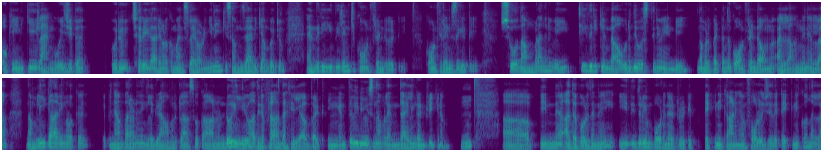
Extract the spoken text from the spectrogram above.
ഓക്കെ എനിക്ക് ഈ ലാംഗ്വേജ് ഒരു ചെറിയ കാര്യങ്ങളൊക്കെ മനസ്സിലായി തുടങ്ങി. ഇനി എനിക്ക് സംസാരിക്കാൻ പറ്റും എന്ന രീതിയിൽ എനിക്ക് കോൺഫിഡന്റ് കിട്ടി. കോൺഫിഡൻസ് കിട്ടി. സോ നമ്മളങ്ങനെ വെയിറ്റ് ചെയ്തിരിക്കണ്ട ഒരു ദിവസത്തിന് വേണ്ടി നമ്മൾ പെട്ടെന്ന് കോൺഫിഡന്റ് ആവുന്നു. അല്ല അങ്ങനെയല്ല. നമ്മൾ ഈ കാര്യങ്ങളൊക്കെ ഇപ്പം ഞാൻ പറയണത് നിങ്ങൾ ഗ്രാമർ ക്ലാസ്സോ കാണുന്നുണ്ടോ ഇല്ലയോ അതിന് പ്രാധാന്യമില്ല. ബട്ട് ഇങ്ങനത്തെ വീഡിയോസ് നമ്മൾ എന്തായാലും കണ്ടിരിക്കണം. പിന്നെ അതേപോലെ തന്നെ ഇത് ഇതൊരു ഇമ്പോർട്ടന്റ് ആയിട്ടൊരു ടിപ്പ് ടെക്നിക്കാണ് ഞാൻ ഫോളോ ചെയ്ത ടെക്നിക്കൊന്നല്ല.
